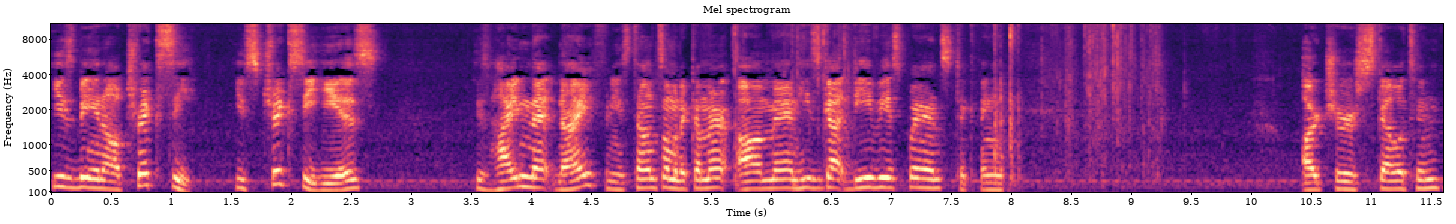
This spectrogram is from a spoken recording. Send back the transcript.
he's being all tricksy. He's tricksy, he is. He's hiding that knife and he's telling someone to come there. Oh man, he's got devious plans. Tick thingy. Archer skeleton.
